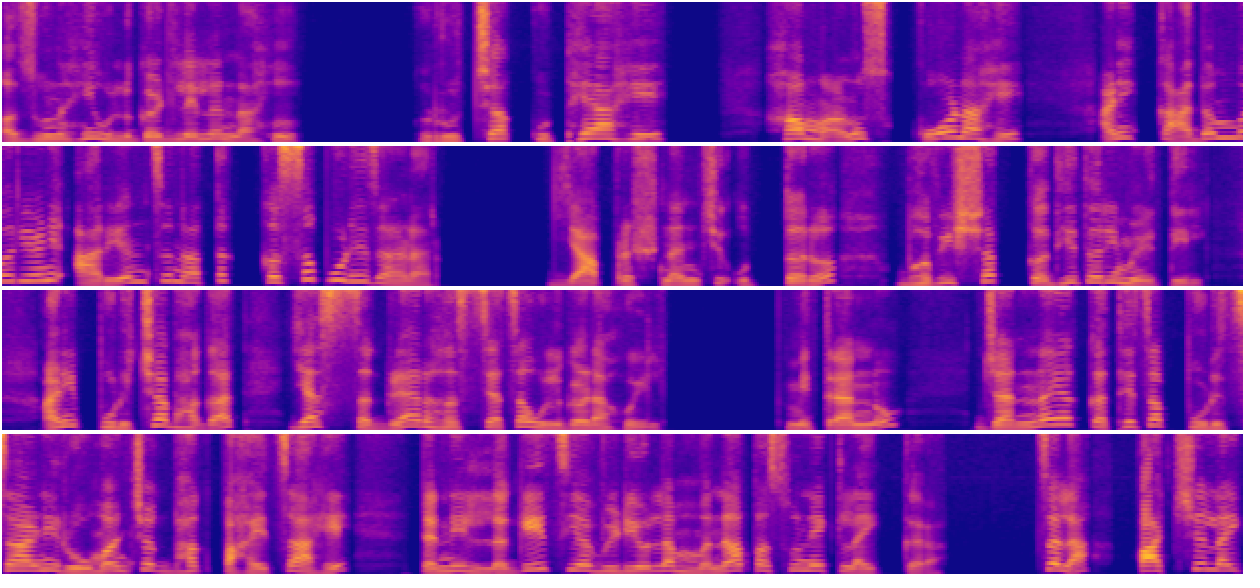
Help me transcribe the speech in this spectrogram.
अजूनही उलगडलेलं नाही. रुचा कुठे आहे? हा माणूस कोण आहे? आणि कादंबरी आणि आर्यनचं नातं कसं पुढे जाणार? या प्रश्नांची उत्तरं भविष्यात कधीतरी मिळतील आणि पुढच्या भागात या सगळ्या रहस्याचा उलगडा होईल. मित्रांनो ज्यांना या कथेचा पुढचा आणि रोमांचक भाग पाहायचा आहे त्यांनी लगेच या व्हिडिओला मनापासून एक लाईक करा. चला पाचशे लाईक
